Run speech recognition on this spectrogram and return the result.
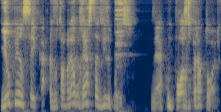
E eu pensei, cara, eu vou trabalhar o resto da vida com isso, né? Com pós-operatório.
